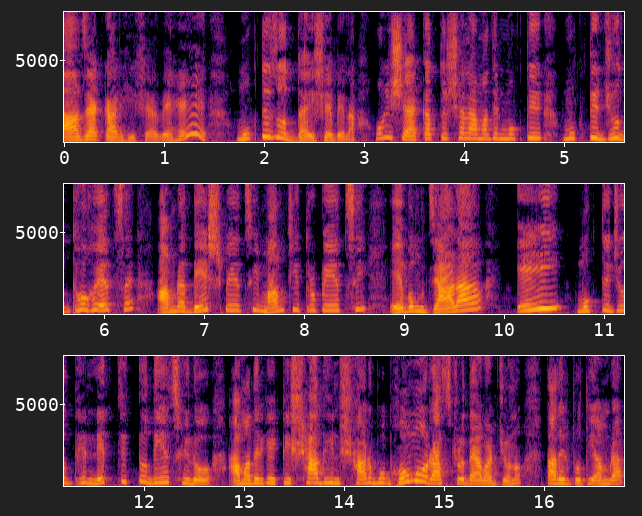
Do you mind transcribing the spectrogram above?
রাজাকার হিসাবে হ্যাঁ? মুক্তিযোদ্ধা হিসেবে না। উনিশশো একাত্তর সালে আমাদের মুক্তি, মুক্তিযুদ্ধ হয়েছে, আমরা দেশ পেয়েছি, মানচিত্র পেয়েছি, এবং যারা এই মুক্তিযুদ্ধের নেতৃত্ব দিয়েছিল আমাদেরকে একটি স্বাধীন সার্বভৌম রাষ্ট্র দেওয়ার জন্য। তাদের প্রতি আমরা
